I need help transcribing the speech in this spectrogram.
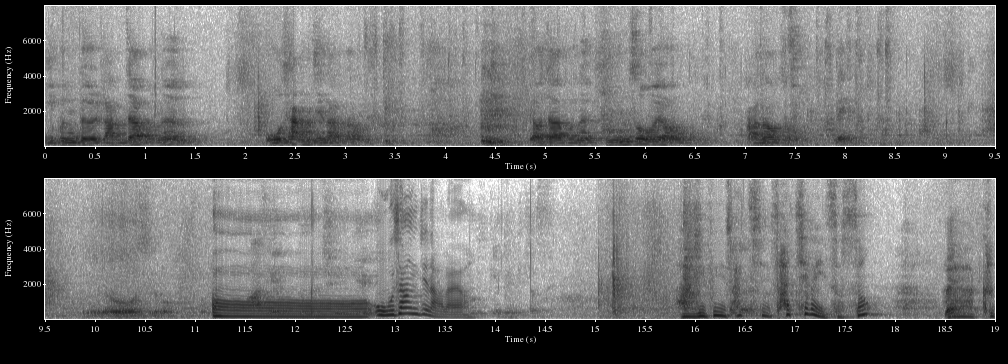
이분들 남자분은 오상진 아나운서, 여자분은 김소영 아나운서. 네. 어 오상진 알아요. 아 이분이 사치 사치가 있었어? 네? 아 그,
